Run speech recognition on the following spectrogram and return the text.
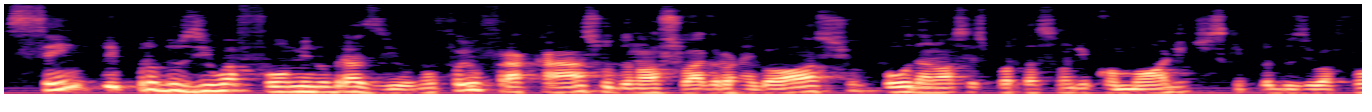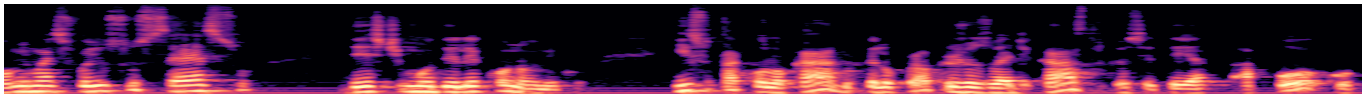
sempre produziu a fome no Brasil. Não foi o fracasso do nosso agronegócio ou da nossa exportação de commodities que produziu a fome, mas foi o sucesso deste modelo econômico. Isso está colocado pelo próprio Josué de Castro, que eu citei há pouco,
